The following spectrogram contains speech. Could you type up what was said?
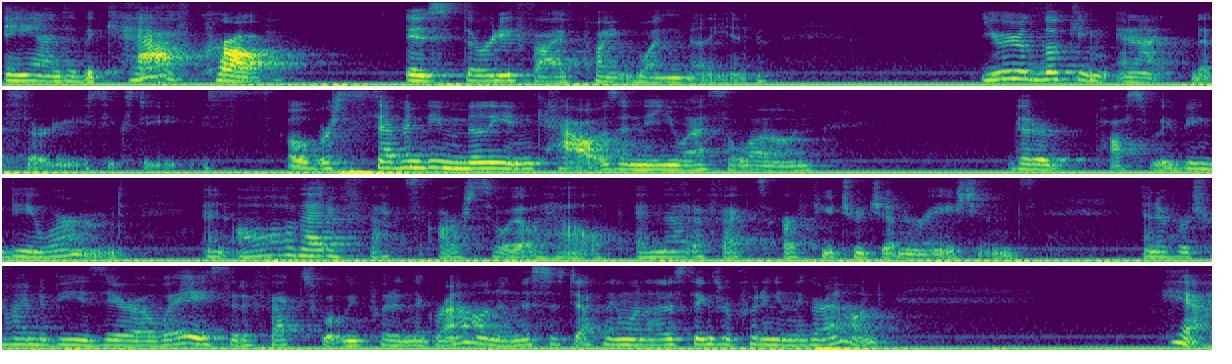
And the calf crop is 35.1 million. You're looking at, that's 30, 60, over 70 million cows in the US alone that are possibly being dewormed. And all that affects our soil health and that affects our future generations. And if we're trying to be zero waste, it affects what we put in the ground. And this is definitely one of those things we're putting in the ground. Yeah,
